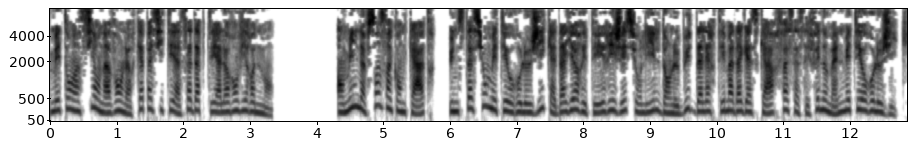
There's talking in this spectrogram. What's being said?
mettant ainsi en avant leur capacité à s'adapter à leur environnement. En 1954, une station météorologique a d'ailleurs été érigée sur l'île dans le but d'alerter Madagascar face à ces phénomènes météorologiques.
